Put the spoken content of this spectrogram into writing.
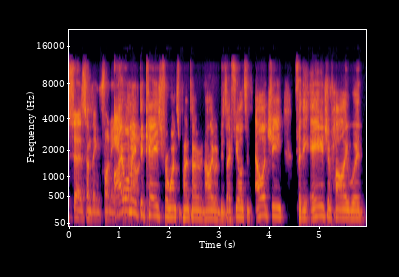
says something funny. I will make the case for Once Upon a Time in Hollywood because I feel it's an elegy for the age of Hollywood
